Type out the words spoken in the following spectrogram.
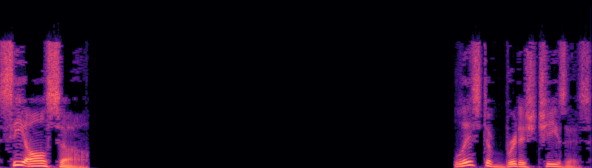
See also. List of British cheeses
